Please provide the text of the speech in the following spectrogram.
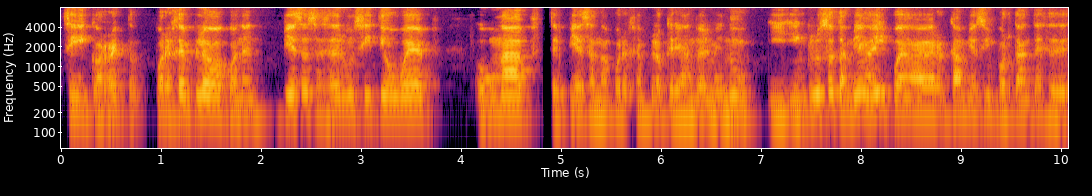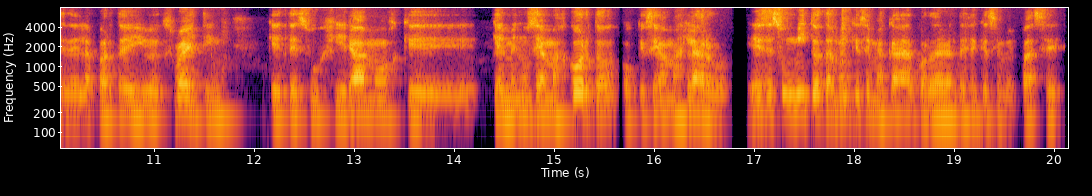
Sí, correcto. Por ejemplo, cuando empiezas a hacer un sitio web o un app, te empieza, ¿no? Por ejemplo, creando el menú. Y incluso también ahí pueden haber cambios importantes desde la parte de UX Writing, que te sugiramos que, que el menú sea más corto o que sea más largo. Ese es un mito también que se me acaba de acordar antes de que se me pase.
